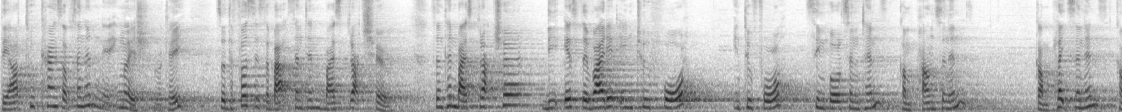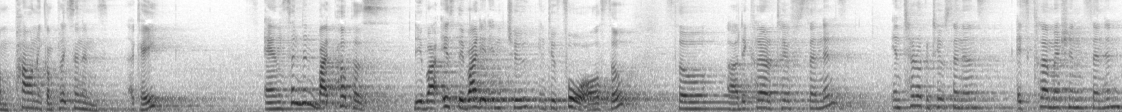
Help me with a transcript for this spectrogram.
There are two kinds of sentence in English, okay? So the first is about sentence by structure. Sentence by structure is divided into four, into four simple sentence, compound sentence, complex sentence, compound and complex sentence, okay? And sentence by purpose is divided into, into four also. So uh, declarative sentence, interrogative sentence, exclamation sentence,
